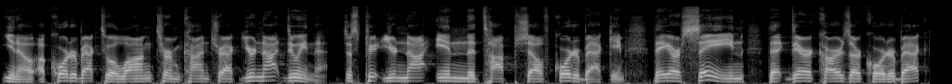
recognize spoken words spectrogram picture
You know a quarterback to a long-term contract. You're not doing that. Just you're not in the top shelf quarterback game. They are saying that Derek Carr is our quarterback,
